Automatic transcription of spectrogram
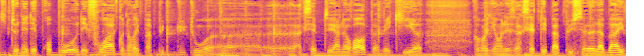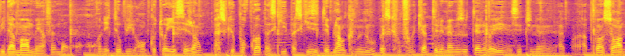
qui tenaient des propos, des fois qu'on n'aurait pas pu du tout accepter en Europe, mais qui comment dire, on les acceptait pas plus euh, là-bas évidemment, mais enfin bon, on était obligé, on côtoyait ces gens. Parce que pourquoi? Parce qu'ils étaient blancs comme nous, parce qu'on fréquentait les mêmes hôtels. Vous voyez, une. Après, on se rend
